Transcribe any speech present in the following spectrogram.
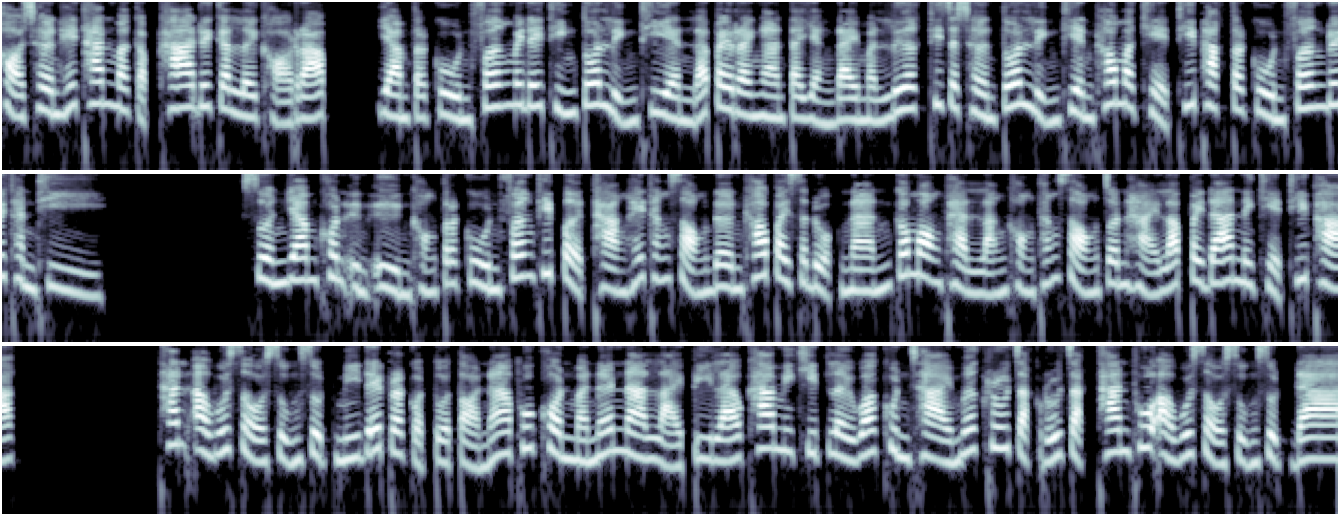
ขอเชิญให้ท่านมากับข้าด้วยกันเลยขอรับ ยามตระกูลเฟิ่งไม่ได้ทิ้งต้วนหลิงเทียน และไปรายงานแต่อย่างใดมันเลือกที่จะเชิญต้วนหลิงเทียนเข้ามาเขตที่พักตระกูลเฟิ่งด้วยทันที ส่วนยามคนอื่นๆ ของตระกูลเฟิ่งที่เปิดทางให้ทั้งสองเดินเข้าไปสะดวกนั้น ก็มองแผ่นหลังของทั้งสองจนหายลับไปด้านในเขตที่พักท่านอาวุโสสูงสุดมีได้ปรากฏตัวต่อหน้าผู้คนมาเนิ่นนานหลายปีแล้วข้ามิคิดเลยว่าคุณชายเมื่อครู่จักรู้จักท่านผู้อาวุโสสูงสุดได้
